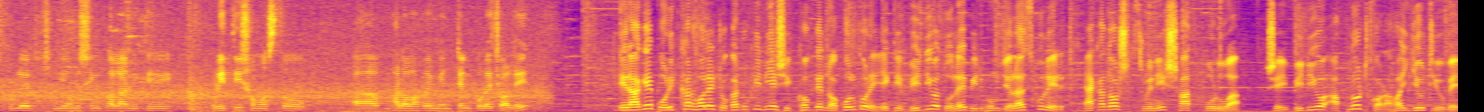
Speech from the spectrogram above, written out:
স্কুলের নিয়ম শৃঙ্খলা নীতি, রীতি সমস্ত ভালোভাবে মেনটেন করে চলে। এর আগে পরীক্ষার হলে টোকাটুকি নিয়ে শিক্ষকদের নকল করে একটি ভিডিও তোলে বীরভূম জেলা স্কুলের একাদশ শ্রেণির সাত পড়ুয়া। সেই ভিডিও আপলোড করা হয় ইউটিউবে।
